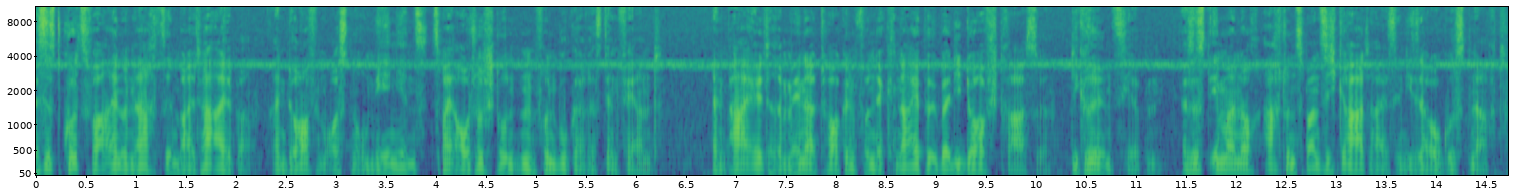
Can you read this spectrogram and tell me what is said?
Es ist kurz vor 1 Uhr nachts in Balta Alba, ein Dorf im Osten Rumäniens, zwei Autostunden von Bukarest entfernt. Ein paar ältere Männer torkeln von der Kneipe über die Dorfstraße. Die Grillen zirpen. Es ist immer noch 28 Grad heiß in dieser Augustnacht.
